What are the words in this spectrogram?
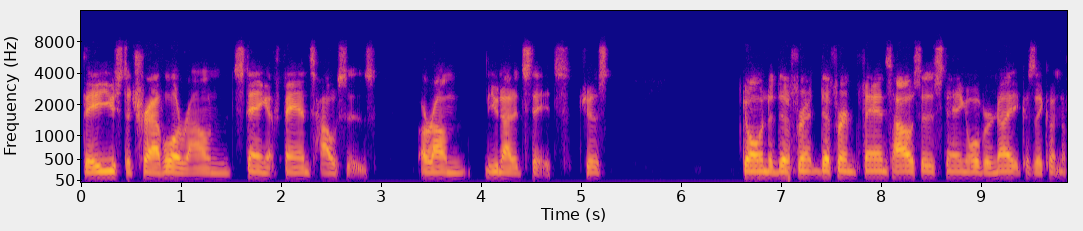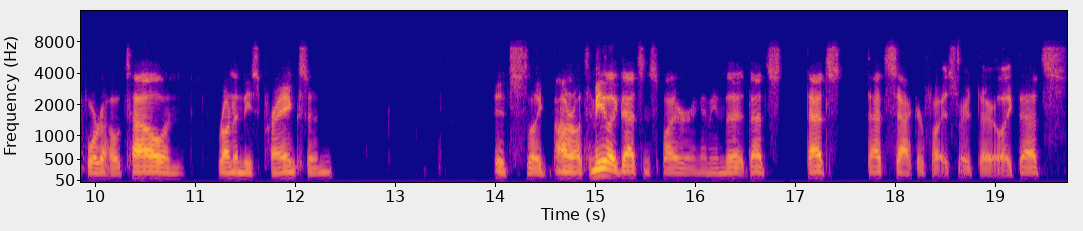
they used to travel around staying at fans houses around the united states just going to different different fans houses staying overnight because they couldn't afford a hotel and running these pranks. And it's like i don't know to me like that's inspiring. I mean that that's that's that's sacrifice right there. Like that's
